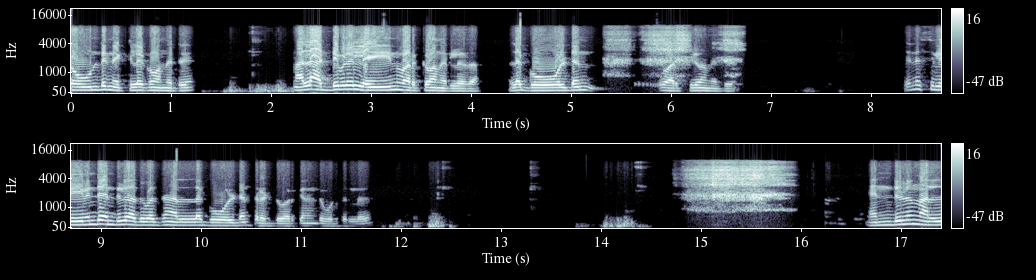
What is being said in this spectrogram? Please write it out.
റൗണ്ട് നെക്കിലൊക്കെ വന്നിട്ട് നല്ല അടിപൊളി ലൈൻ വർക്ക് വന്നിട്ടുള്ളത്. നല്ല ഗോൾഡൻ വർക്കിൽ വന്നിട്ട്. ഇതിന്റെ സ്ലീവിന്റെ എൻഡിലും അതുപോലെ തന്നെ നല്ല ഗോൾഡൻ ത്രെഡ് വർക്ക് ആണ് കൊടുത്തിട്ടുള്ളത്. എൻഡിലും നല്ല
